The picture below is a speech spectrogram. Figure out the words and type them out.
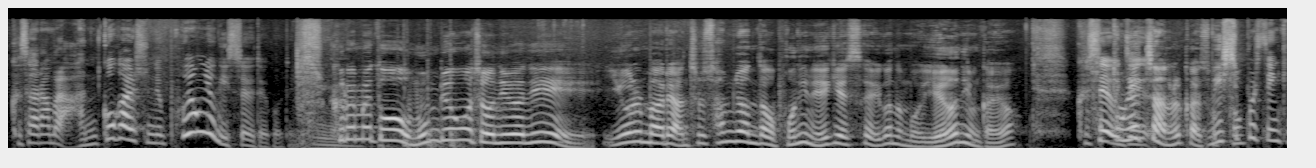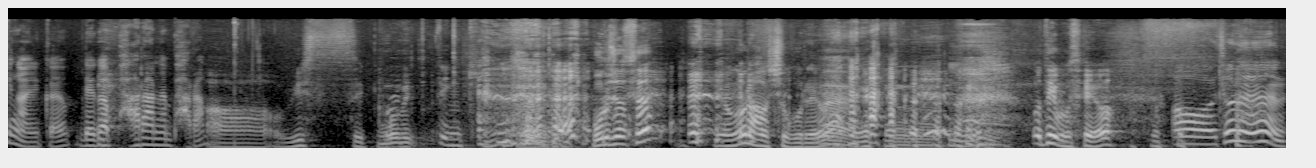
그 사람을 안고 갈 수 있는 포용력이 있어야 되거든요. 네. 그럼에도 문병호 전 의원이 2월 말에 안철수 합류한다고 본인이 얘기했어요. 이거는 뭐 예언인가요? 글쎄요, 통했지 않을까요? 소통? wishful thinking 아닐까요? 내가 바라는 바람? 아, 위스 몸이- 띵킹. 모르셨어요? 영어를 하시고 그래요. 네. 음. 어떻게 보세요? 어, 저는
